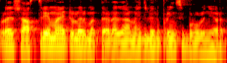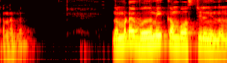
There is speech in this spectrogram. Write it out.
വളരെ ശാസ്ത്രീയമായിട്ടുള്ളൊരു മെത്തേഡാണ് കാരണം ഇതിലൊരു പ്രിൻസിപ്പിൾ ഒളിഞ്ഞു കിടക്കുന്നുണ്ട് നമ്മുടെ വേമി കമ്പോസ്റ്റിൽ നിന്നും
